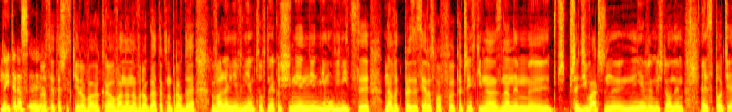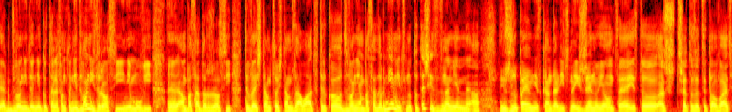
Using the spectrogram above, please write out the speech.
No i teraz... y, Rosja też jest kierowa- kreowana na wroga, a tak naprawdę walenie w Niemców. No jakoś nie, nie, nie mówi nic y, nawet prezes Jarosław Kaczyński na znanym, y, prz- przedziwacznym, niewymyślonym e, spocie, jak dzwoni do niego telefon, to nie dzwoni z Rosji i nie mówi e, ambasador Rosji, ty weź tam coś tam załatw, tylko dzwoni ambasador Niemiec. No to też jest znamienne, a już zupełnie skandaliczne i żenujące jest to, aż trzeba to zacytować,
